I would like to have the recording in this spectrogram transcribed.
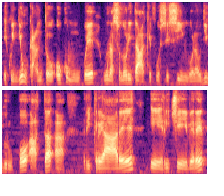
E quindi un canto o comunque una sonorità che fosse singola o di gruppo atta a ricreare e ricevere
